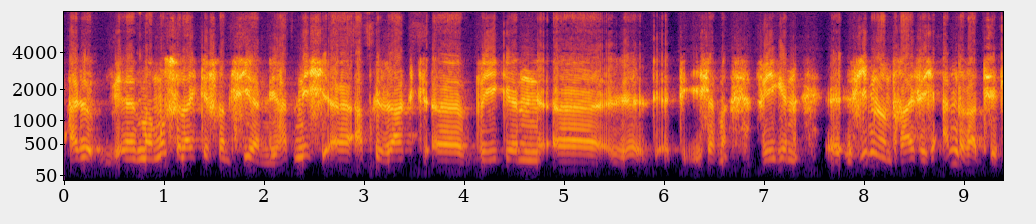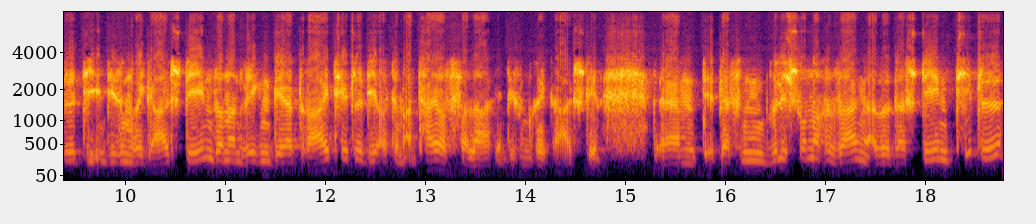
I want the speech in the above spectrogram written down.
Also äh, man muss vielleicht differenzieren. Die hat nicht äh, abgesagt äh, wegen, äh, ich sag mal, wegen 37 äh, anderer Titel, die in diesem Regal stehen, sondern wegen der drei Titel, die aus dem Antaios Verlag in diesem Regal stehen. Ähm, das will ich schon noch sagen. Also da stehen Titel,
